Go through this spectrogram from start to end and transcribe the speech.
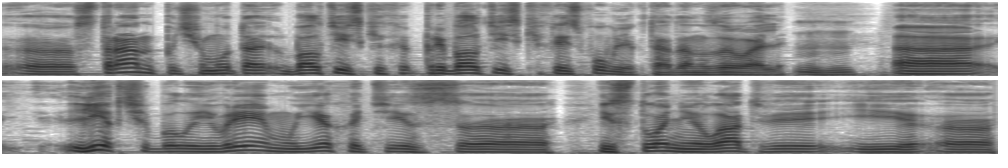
э, стран, почему-то балтийских, прибалтийских республик тогда называли, угу. э, легче было евреям уехать из э, Эстонии, Латвии и э,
